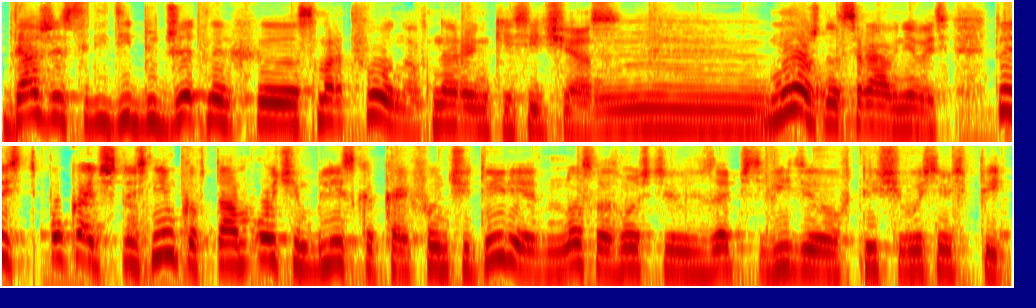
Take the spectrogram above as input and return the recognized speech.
даже среди бюджетных э, смартфонов на рынке сейчас. Можно сравнивать. То есть по качеству снимков там очень близко к iPhone 4, но с возможностью записи видео в 1080p.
